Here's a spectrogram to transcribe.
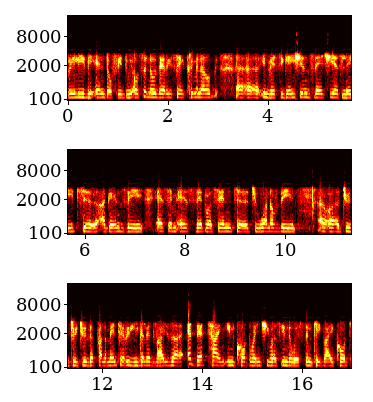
really the end of it. We also know there is a criminal investigations that she has laid against the SMS that was sent to one of the uh, uh, to, to to the parliamentary legal advisor at that time in court when she was in the Western Cape High Court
